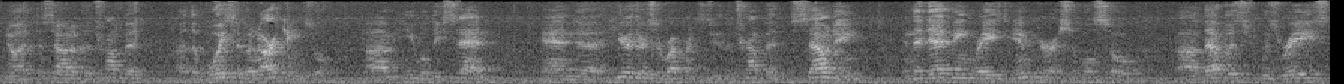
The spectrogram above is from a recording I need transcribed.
You know, at the sound of the trumpet, uh, the voice of an archangel, um, he will descend. And uh, here there's a reference to the trumpet sounding and the dead being raised imperishable. So uh, that was was raised,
